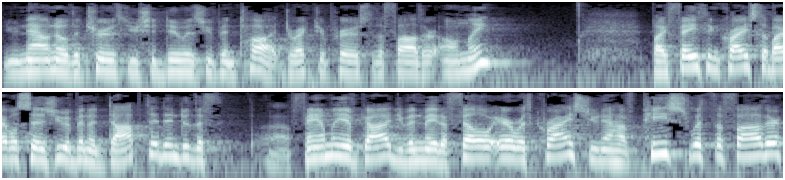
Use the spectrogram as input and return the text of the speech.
You now know the truth. You should do as you've been taught. Direct your prayers to the Father only. By faith in Christ, the Bible says you have been adopted into the uh, family of God. You've been made a fellow heir with Christ. You now have peace with the Father.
